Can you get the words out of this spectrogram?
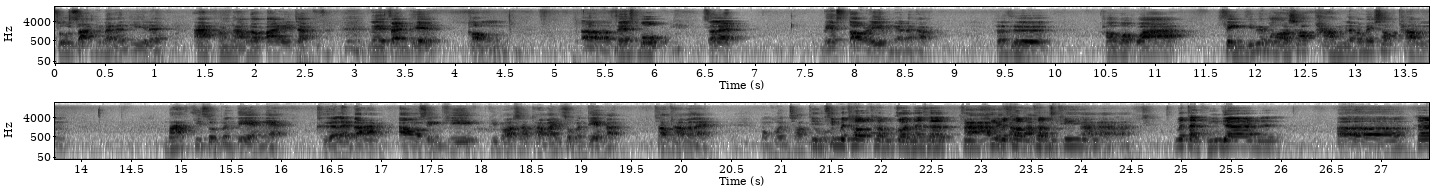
ซูซ่าขึ้นมาทันทีเลย อะคำถามต่อไปจากในแฟนเพจของเอ่อ Facebook slash เบสสตอรี่เหมือนกันนะครับ ก็คือเขาบอกว่าสิ่งที่พี่พอชอบทำแล้วก็ไม่ชอบทำมากที่สุดบนเตียงเนี่ย คืออะไรบ้าง เอาสิ่งที่พี่พอชอบทำมากที่สุดบนเตียงก่อนชอบทำอะไรบางคนชอบที่ดูที่ไม่ชอบทำก่อนนะครับที่อ่าที่ไม่ชอบทำที่อ่าอ่าอ่าไม่ตัดถุงยางนะเออ ถ้า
